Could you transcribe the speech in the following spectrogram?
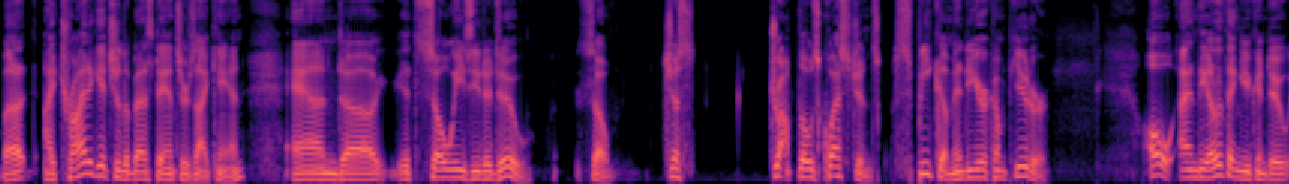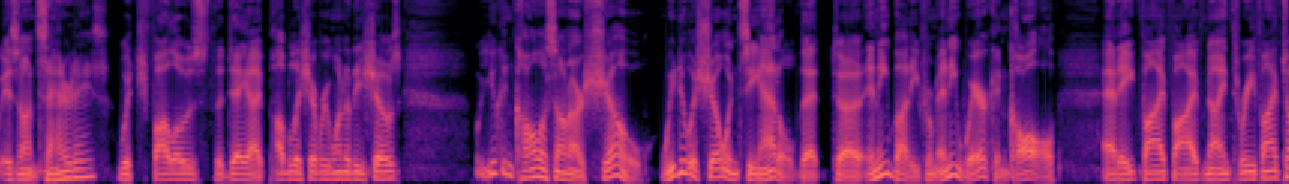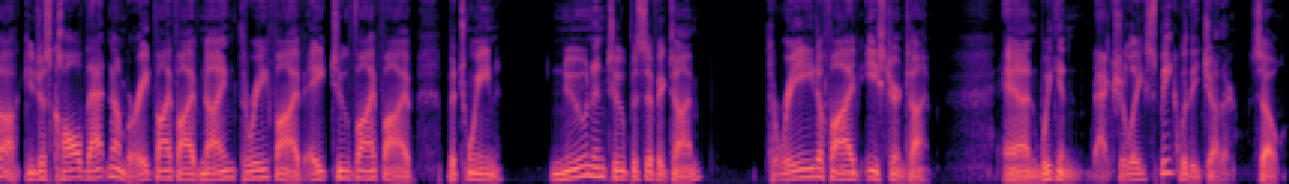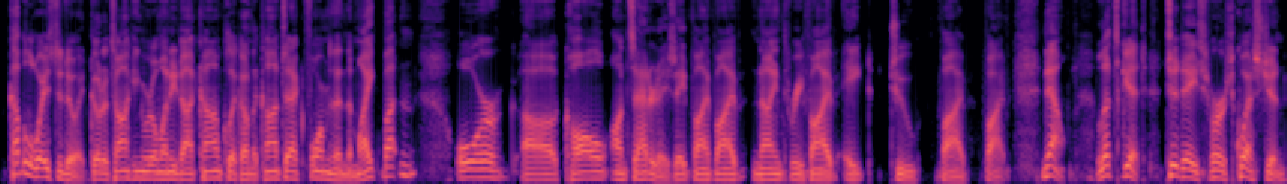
But I try to get you the best answers I can, and uh, it's so easy to do. So just drop those questions, speak them into your computer. Oh, and the other thing you can do is on Saturdays, which follows the day I publish every one of these shows, you can call us on our show. We do a show in Seattle that uh, anybody from anywhere can call at 855 935 Talk. You just call that number, 855 935 8255, between noon and 2 Pacific time, 3 to 5 Eastern time. And we can actually speak with each other. So, a couple of ways to do it. Go to talkingrealmoney.com, click on the contact form and then the mic button, or uh, call on Saturdays, 855 935 8255. Now, let's get today's first question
